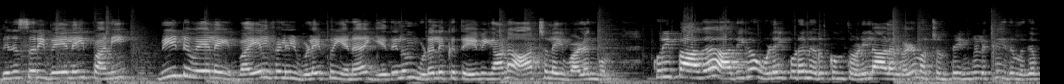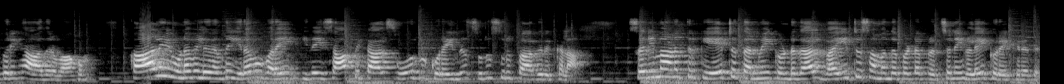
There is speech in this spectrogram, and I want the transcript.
தினசரி வேலை பணி வீட்டு வேலை வயல்களில் உழைப்பு என எதிலும் உடலுக்கு தேவையான ஆற்றலை வழங்கும். குறிப்பாக அதிக உழைப்புடன் இருக்கும் தொழிலாளர்கள் மற்றும் பெண்களுக்கு இது மிகப்பெரிய ஆதரவாகும். காலை உணவிலிருந்து இரவு வரை இதை சாப்பிட்டால் சோர்வு குறைந்து சுறுசுறுப்பாக இருக்கலாம். செரிமானத்திற்கு ஏற்ற தன்மை கொண்டதால் வயிற்று சம்பந்தப்பட்ட பிரச்சனைகளை குறைக்கிறது.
